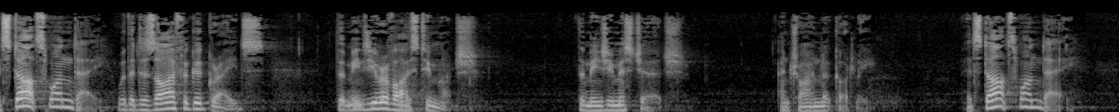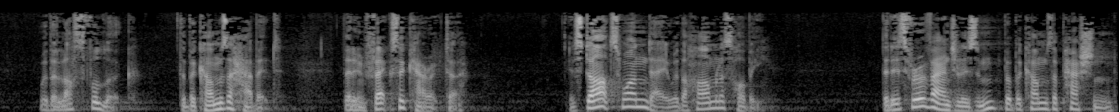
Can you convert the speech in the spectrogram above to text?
It starts one day with a desire for good grades that means you revise too much, that means you miss church, and try and look godly. It starts one day with a lustful look that becomes a habit that infects a character. It starts one day with a harmless hobby that is for evangelism but becomes a passion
